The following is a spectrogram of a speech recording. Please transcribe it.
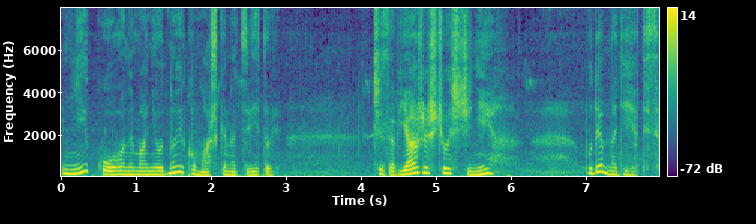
нікого нема, ні одної комашки на цвітові. Чи зав'яже щось, чи ні. Будемо надіятися.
